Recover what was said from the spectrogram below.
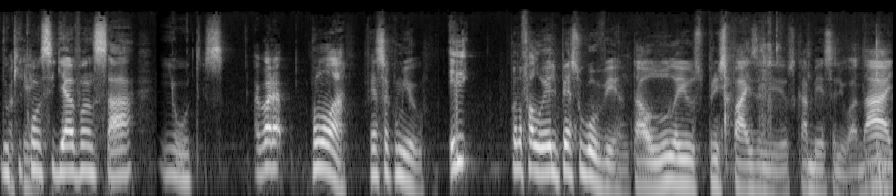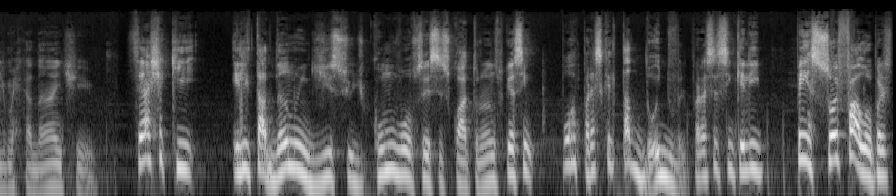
do okay. que conseguir avançar em outras. Agora, vamos lá, pensa comigo. Ele, quando falou ele, pensa o governo, tá? O Lula e os principais ali, os cabeças ali, o Haddad, o Mercadante. Você acha que ele tá dando um indício de como vão ser esses quatro anos, porque assim, porra, parece que ele tá doido, velho. Parece assim que ele pensou e falou. Parece,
